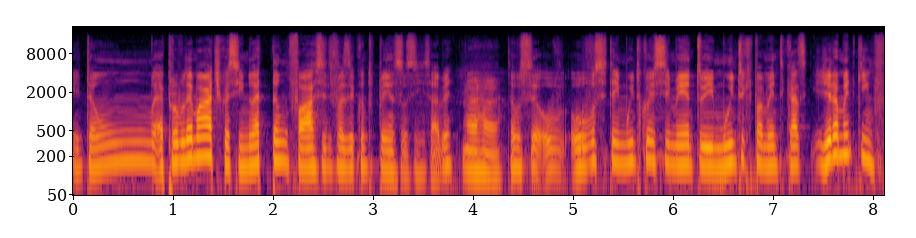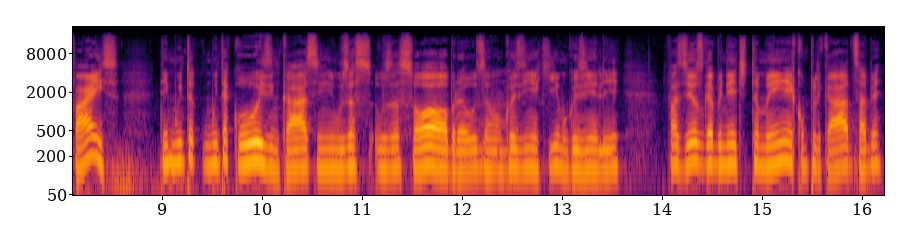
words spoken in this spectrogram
Então, é problemático, assim, não é tão fácil de fazer quanto pensa, assim, sabe? Aham. Então, você, ou, ou você tem muito conhecimento e muito equipamento em casa. Geralmente quem faz tem muita, muita coisa em casa, assim, usa, usa sobra, usa uma Uhum. coisinha aqui, uma coisinha ali. Fazer os gabinetes também é complicado, sabe?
